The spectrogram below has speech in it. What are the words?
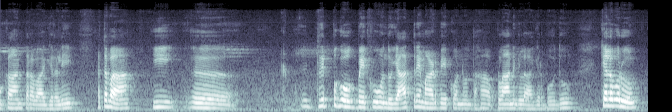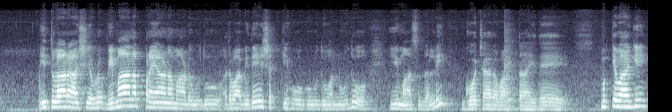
ಮುಖಾಂತರವಾಗಿರಲಿ ಅಥವಾ ಈ ಟ್ರಿಪ್ಗೆ ಹೋಗಬೇಕು, ಒಂದು ಯಾತ್ರೆ ಮಾಡಬೇಕು ಅನ್ನುವಂತಹ ಪ್ಲಾನ್ಗಳಾಗಿರ್ಬೋದು ಕೆಲವರು ಈ ತುಲಾರಾಶಿಯವರು ವಿಮಾನ ಪ್ರಯಾಣ ಮಾಡುವುದು ಅಥವಾ ವಿದೇಶಕ್ಕೆ ಹೋಗುವುದು ಅನ್ನುವುದು ಈ ಮಾಸದಲ್ಲಿ ಗೋಚಾರವಾಗ್ತಾ ಇದೆ. ಮುಖ್ಯವಾಗಿ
